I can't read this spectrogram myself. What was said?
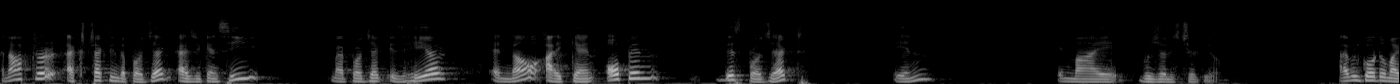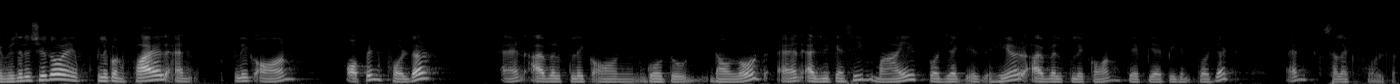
And after extracting the project as you can see my project is here. And now I can open this project in in my Visual Studio. I will go to my Visual Studio and click on file and click on open folder and I will click on go to download. And as you can see my project is here. I will click on KPI project and select folder.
